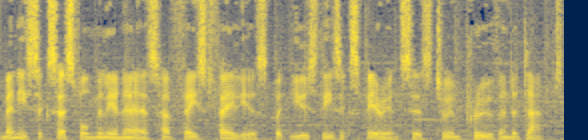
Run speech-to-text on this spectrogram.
Many successful millionaires have faced failures but use these experiences to improve and adapt.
